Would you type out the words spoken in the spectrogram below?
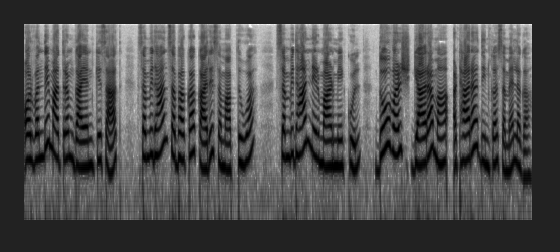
और वंदे मातरम गायन के साथ संविधान सभा का कार्य समाप्त हुआ। संविधान निर्माण में कुल दो वर्ष, ग्यारह माह, अठारह दिन का समय लगा।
